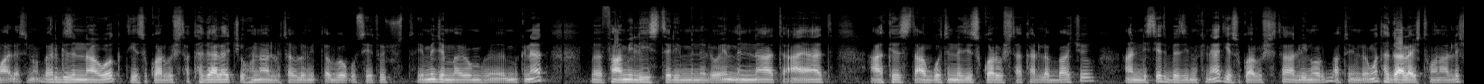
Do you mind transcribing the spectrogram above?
ማለት ነው። በእርግዝና ወቅት የስኳር በሽታ ተጋላጭ ይሆናሉ ተብሎ የሚጠበቁ ሴቶች ውስጥ የመጀመሪያው ምክንያት በ family history የምንለው ወይም እናት፣ አያት፣ አክስት፣ አጎት እነዚህ የስኳር በሽታ ካለባቸው አንዲት ሴት በዚህ ምክንያት የስኳር በሽታ ሊኖርባት ወይም ደግሞ ተጋላጭ ትሆናለች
